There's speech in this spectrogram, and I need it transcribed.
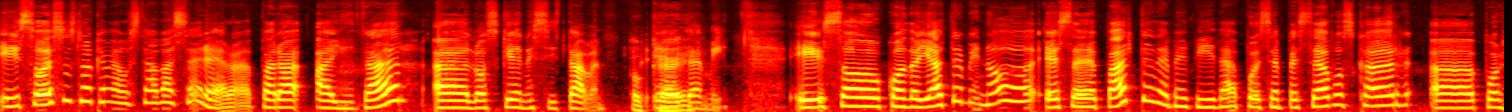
y eso es lo que me gustaba hacer, era para ayudar a los que necesitaban eh, de mí. Y eso, cuando ya terminó esa parte de mi vida, pues empecé a buscar uh, por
